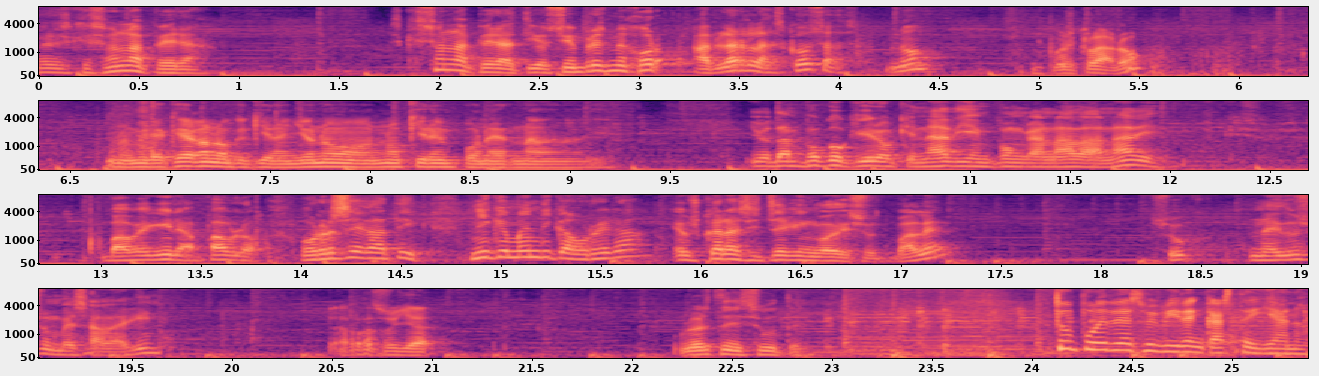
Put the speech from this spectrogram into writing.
Ver, es que son la pera. Es que son la pera, tío. Siempre es mejor hablar las cosas, ¿no? Pues claro. Bueno, mira, que hagan lo que quieran. Yo no, no quiero imponer nada a nadie. Yo tampoco quiero que nadie imponga nada a nadie. Ba begira, Pablo, horrezegatik, nik hemendik aurrera euskaraz hitz egingo dizut, bale? Zuk nahi duzun bezala egin. Arrazoia. Ulertzen dizute. Tú puedes vivir en castellano.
